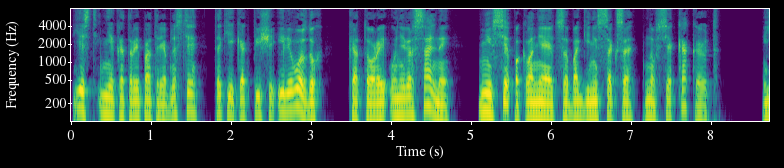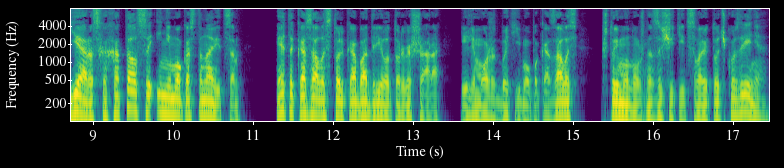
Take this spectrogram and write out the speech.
есть некоторые потребности, такие как пища или воздух, которые универсальны. Не все поклоняются богине секса, но все какают. Я расхохотался и не мог остановиться. Это, казалось, только ободрило Торвишара, или, может быть, ему показалось, что ему нужно защитить свою точку зрения.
